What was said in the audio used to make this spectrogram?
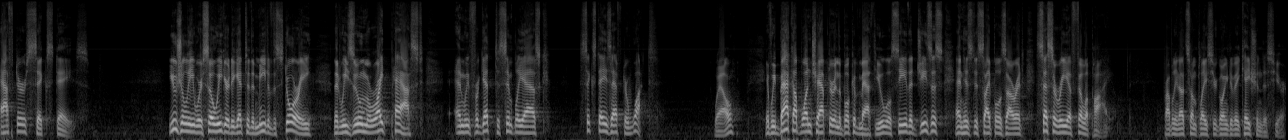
after six days. Usually, we're so eager to get to the meat of the story that we zoom right past and we forget to simply ask, six days after what? Well, if we back up one chapter in the book of Matthew, we'll see that Jesus and his disciples are at Caesarea Philippi. Probably not someplace you're going to vacation this year.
